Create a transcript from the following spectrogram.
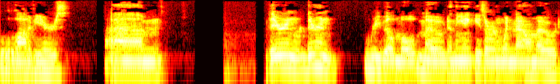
a lot of years. Um, they're in they're in rebuild mo- mode, and the Yankees are in win now mode.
